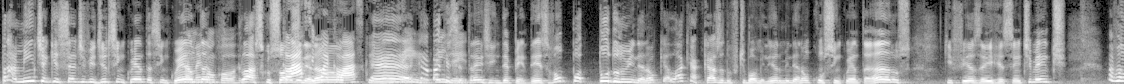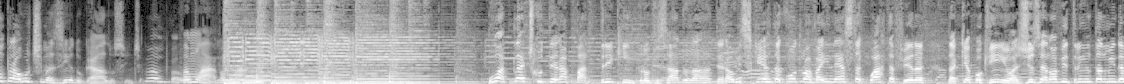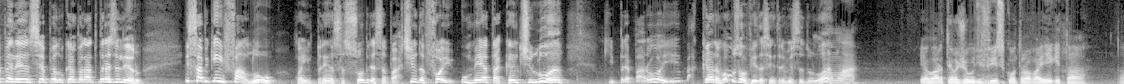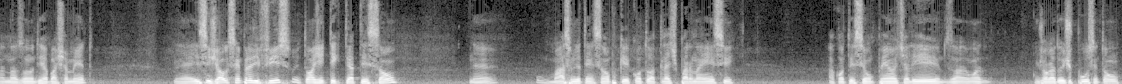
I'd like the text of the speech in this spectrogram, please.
Pra mim tinha que ser dividido 50-50. Também concordo. Clássico só clássico no Mineirão. é clássico. É, tem, acabar tem com jeito. esse trem de independência. Vamos pôr tudo no Mineirão, porque é lá que é a casa do futebol mineiro. Mineirão com 50 anos, que fez aí recentemente. Mas vamos pra ultimazinha do Galo, Cintia. Vamos, vamos lá, vamos lá. O Atlético terá Patrick improvisado na lateral esquerda contra o Havaí nesta quarta-feira, daqui a pouquinho, às 19h30, no Independência, pelo Campeonato Brasileiro. E sabe quem falou com a imprensa sobre essa partida? Foi o meio-atacante Luan, que preparou aí, bacana. Vamos ouvir essa entrevista do Luan? Vamos lá. E agora tem um jogo difícil contra o Havaí, que está tá na zona de rebaixamento. É, esse jogo sempre é difícil, então a gente tem que ter atenção, né? O máximo de atenção, porque contra o Atlético Paranaense aconteceu um pênalti ali, uma, um jogador expulso, então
